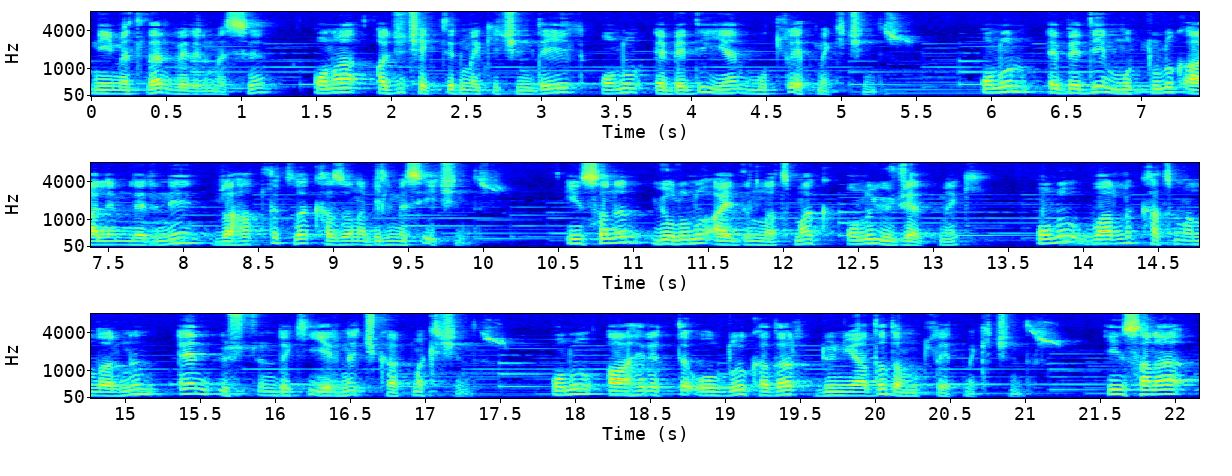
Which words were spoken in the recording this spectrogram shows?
nimetler verilmesi, ona acı çektirmek için değil, onu ebediyen mutlu etmek içindir. Onun ebedi mutluluk alemlerini rahatlıkla kazanabilmesi içindir. İnsanın yolunu aydınlatmak, onu yüceltmek, onu varlık katmanlarının en üstündeki yerine çıkartmak içindir. Onu ahirette olduğu kadar dünyada da mutlu etmek içindir. İnsana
